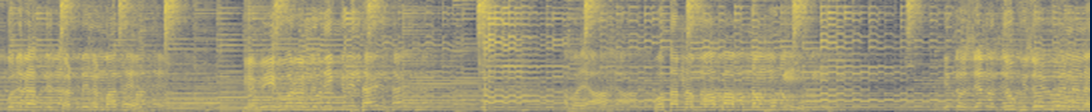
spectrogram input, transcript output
કોઈ ગુજરાતની ધરતીની માથે કે વીસ દીકરી થાય હવે આ પોતાના મા બાપ ને મૂકી. એ તો જેને દુઃખ જોયું હોય ને એને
